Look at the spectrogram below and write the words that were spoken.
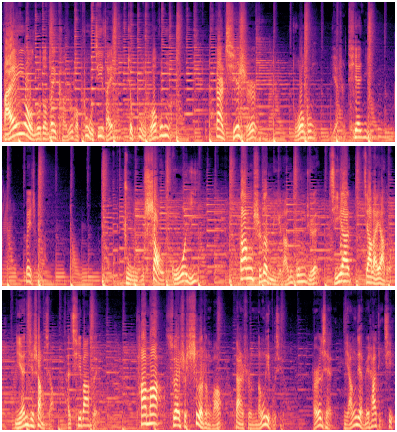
白鼬卢德维克如果不鸡贼，就不夺宫了。但是其实夺宫也是天意，为什么？主少国疑。当时的米兰公爵吉安·加莱亚多年纪尚小，才七八岁。他妈虽然是摄政王，但是能力不行，而且娘家没啥底气。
